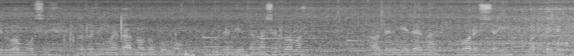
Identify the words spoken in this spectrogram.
Автобуси везуть гуманітарну допомогу. Один їде на Житомир, а один їде на Горище і Мартинівку.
